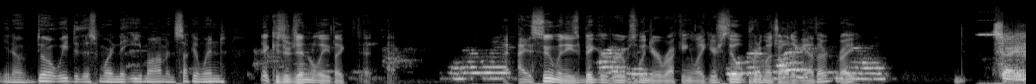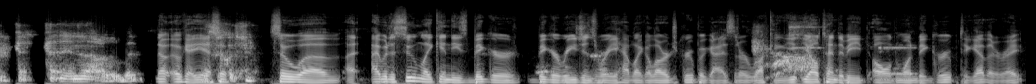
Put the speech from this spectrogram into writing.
you know doing what we did this morning, the EMOM and sucking wind. Yeah, because you're generally like, uh, I assume in these bigger groups when you're rucking, like you're still pretty much all together, right? Sorry, cutting in and out a little bit. No, okay, yeah. So, so uh, I, I, would assume like in these bigger bigger regions where you have like a large group of guys that are rucking, you, you all tend to be all in one big group together, right?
